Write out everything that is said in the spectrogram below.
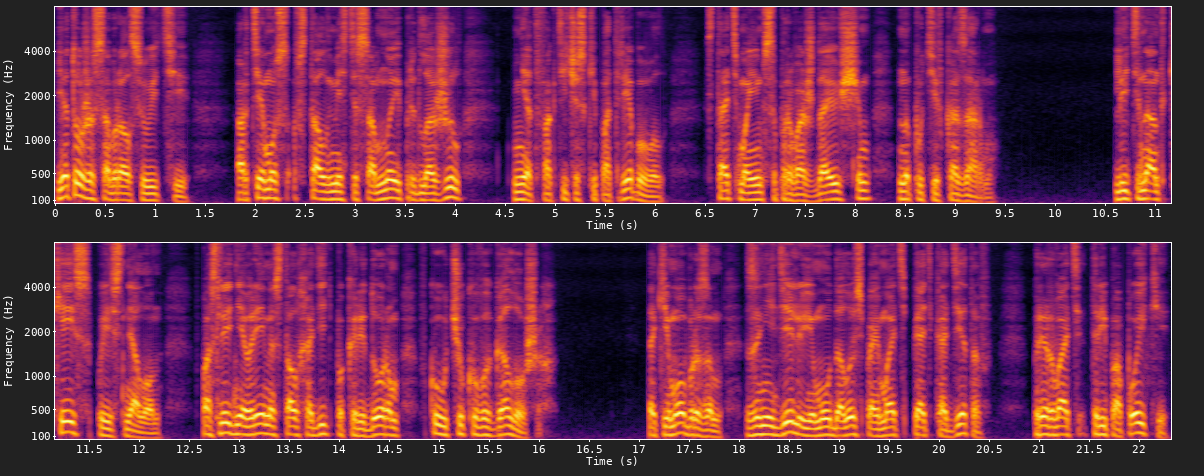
Я тоже собрался уйти. Артемус встал вместе со мной и предложил, нет, фактически потребовал, стать моим сопровождающим на пути в казарму. Лейтенант Кейс, пояснял он, в последнее время стал ходить по коридорам в каучуковых галошах. Таким образом, за неделю ему удалось поймать пять кадетов, прервать три попойки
